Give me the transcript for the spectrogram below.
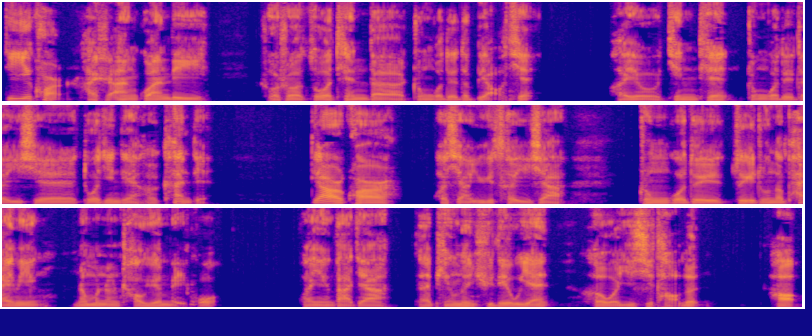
第一块还是按惯例说说昨天的中国队的表现，还有今天中国队的一些夺金点和看点。第二块我想预测一下中国队最终的排名能不能超越美国。欢迎大家在评论区留言。和我一起讨论。好，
